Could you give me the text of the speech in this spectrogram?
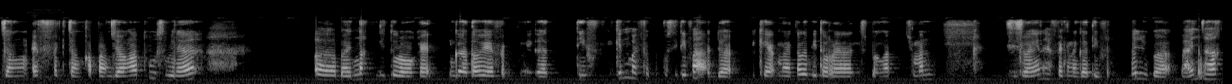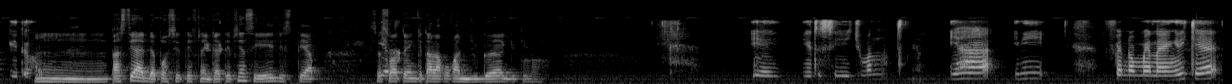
jang efek jangka panjangnya tuh sebenarnya eh, banyak gitu loh kayak nggak tahu ya efek negatif mungkin efek positifnya ada kayak mereka lebih toleransi banget cuman sisi lain efek negatifnya juga banyak gitu. Hmm, pasti ada positif negatifnya sih di setiap sesuatu yang kita lakukan juga gitu loh. Ya gitu sih cuman ya ini fenomena yang ini kayak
